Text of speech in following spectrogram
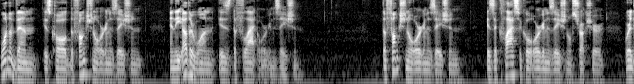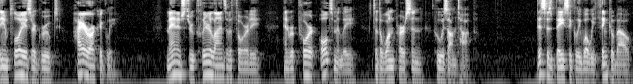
One of them is called the functional organization, and the other one is the flat organization. The functional organization is a classical organizational structure where the employees are grouped hierarchically, managed through clear lines of authority, and report ultimately to the one person who is on top. This is basically what we think about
